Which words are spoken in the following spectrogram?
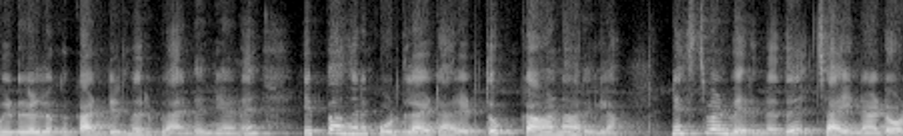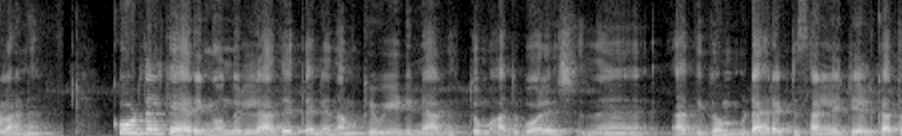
വീടുകളിലൊക്കെ കണ്ടിരുന്ന ഒരു പ്ലാന്റ് തന്നെയാണ്. ഇപ്പം അങ്ങനെ കൂടുതലായിട്ട് ആരെടുത്തും കാണാറില്ല. നെക്സ്റ്റ് വൺ വരുന്നത് ചൈന ഡോളാണ്. കൂടുതൽ കെയറിങ് ഒന്നും ഇല്ലാതെ തന്നെ നമുക്ക് വീടിന്റെ അകത്തും അതുപോലെ അധികം ഡയറക്റ്റ് സൺലൈറ്റ് ഏൽക്കാത്ത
